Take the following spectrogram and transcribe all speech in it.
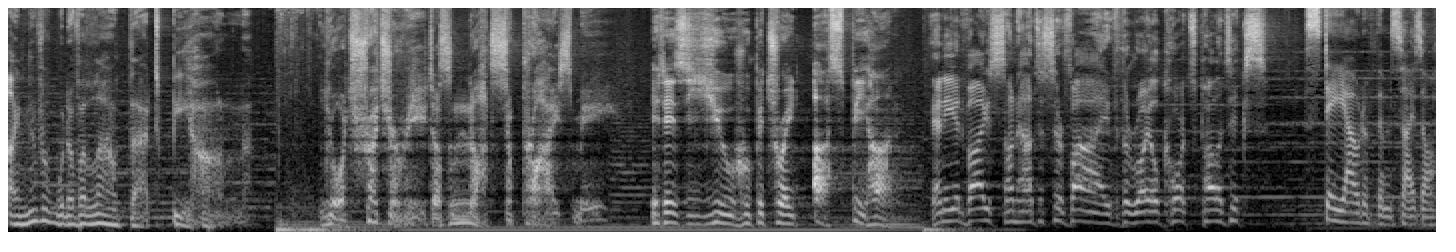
I never would have allowed that, Bi-Han. Your treachery does not surprise me. It is you who betrayed us, Bi-Han. Any advice on how to survive the royal court's politics? Stay out of them, Syzoth.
